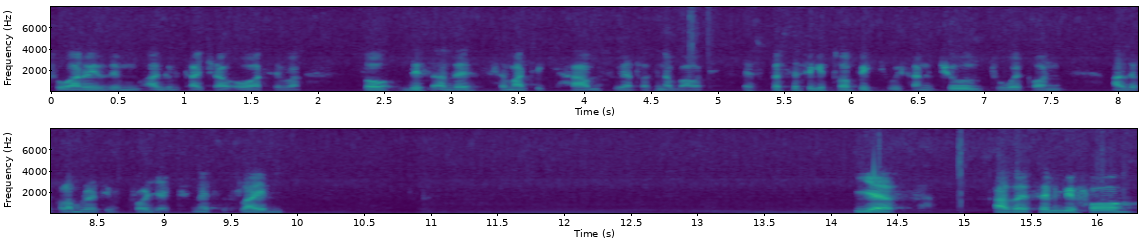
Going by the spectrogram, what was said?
tourism, agriculture, or whatever. So these are the thematic hubs we are talking about. A specific topic we can choose to work on as a collaborative project. Next slide. Yes, as I said before,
